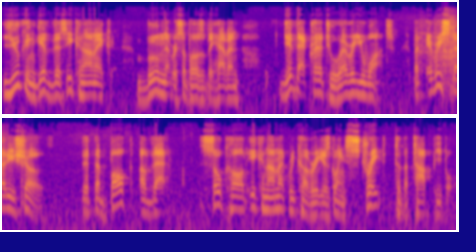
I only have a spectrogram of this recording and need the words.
You can give this economic boom that we're supposedly having, give that credit to whoever you want. But every study shows that the bulk of that so called economic recovery is going straight to the top people.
